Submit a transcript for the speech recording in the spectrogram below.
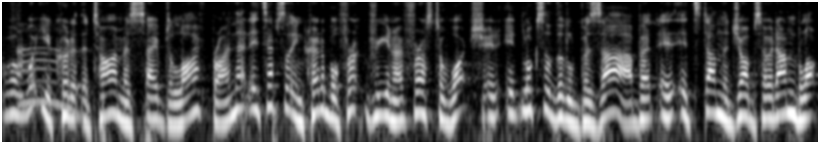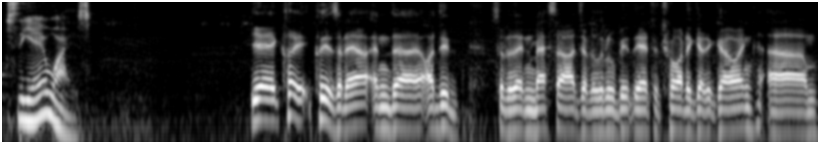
Well, what you could at the time has saved a life, Brian. That it's absolutely incredible for, for you know for us to watch. It, it looks a little bizarre, but it, it's done the job. So it unblocks the airways. Yeah, it cle- clears it out, and uh, I did sort of then massage it a little bit there to try to get it going. Um,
